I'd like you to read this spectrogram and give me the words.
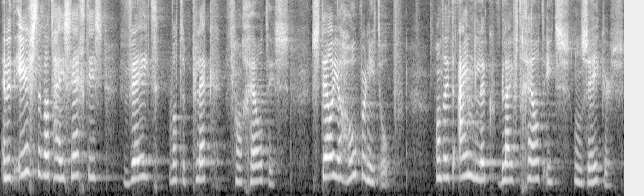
En het eerste wat hij zegt is: weet wat de plek van geld is. Stel je hoop er niet op, want uiteindelijk blijft geld iets onzekers.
